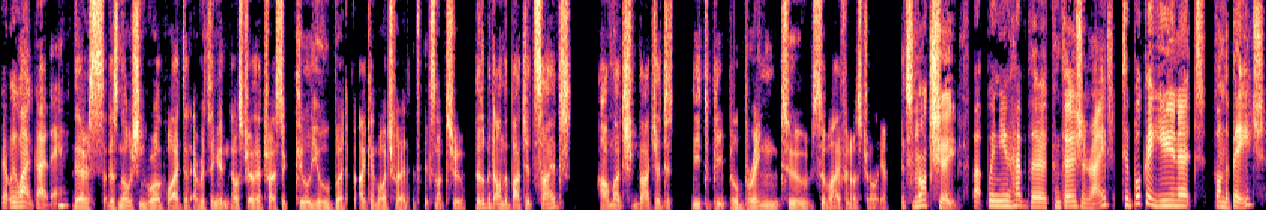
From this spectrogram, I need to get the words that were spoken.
But we won't go there. There's this notion worldwide that everything in Australia tries to kill you, but I can vouch for it. It- It's not true. A little bit on the budget side. How much budget need to people bring to survive in Australia? It's not cheap. But when you have the conversion rate to book a unit on the beach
